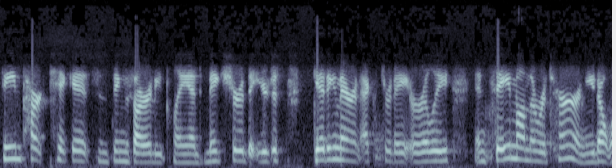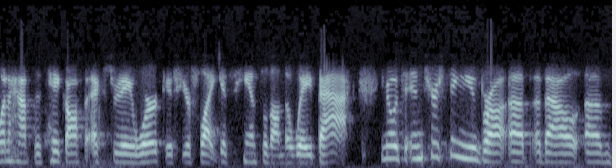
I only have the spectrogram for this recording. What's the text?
theme park tickets and things already planned, make sure that you're just getting there an extra day early. And same on the return. You don't want to have to take off extra day work if your flight gets canceled on the way back. You know, it's interesting you brought up about um,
